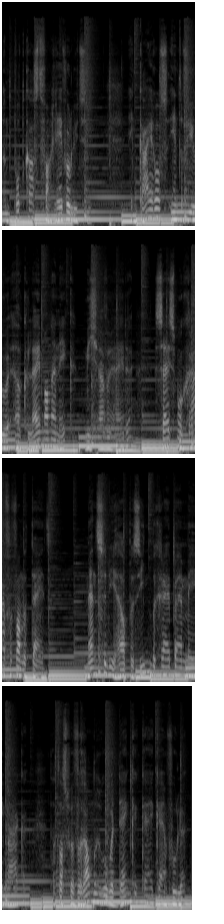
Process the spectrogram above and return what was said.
een podcast van Revolutie. In Kairos interviewen Elke Leijman en ik, Misha Verheijden, seismografen van de tijd. Mensen die helpen zien, begrijpen en meemaken dat als we veranderen hoe we denken, kijken en voelen,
